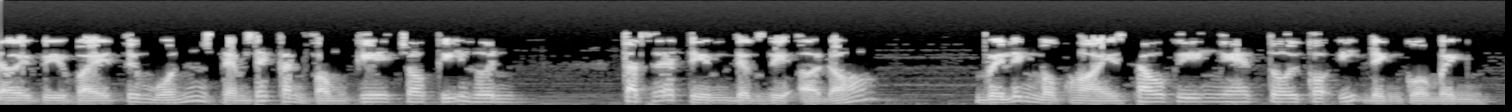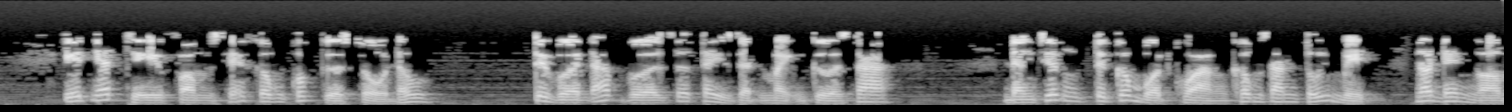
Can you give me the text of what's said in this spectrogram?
lời vì vậy tôi muốn xem xét căn phòng kia cho kỹ hơn. Ta sẽ tìm được gì ở đó? Về Linh Mục hỏi sau khi nghe tôi có ý định của mình, Ít nhất thì phòng sẽ không có cửa sổ đâu. Tôi vừa đáp vừa giơ tay giật mạnh cửa ra. Đằng trước tôi có một khoảng không gian tối mịt, nó đen ngòm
